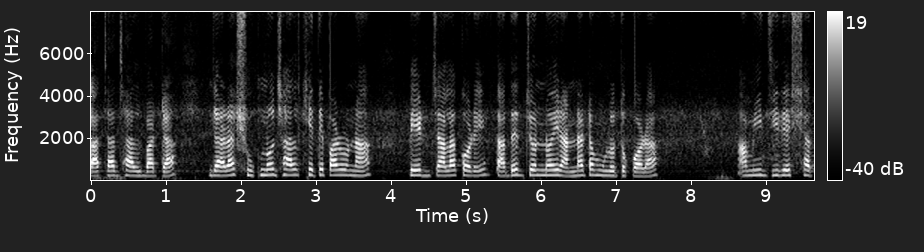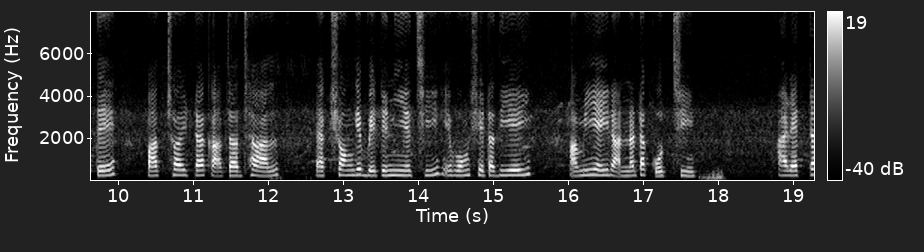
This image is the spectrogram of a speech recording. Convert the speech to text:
কাঁচা ঝাল বাটা। যারা শুকনো ঝাল খেতে পারো না, পেট জ্বালা করে, তাদের জন্য এই রান্নাটা মূলত করা। আমি জিরের সাথে পাঁচ ছয়টা কাঁচা ঝাল একসঙ্গে বেটে নিয়েছি এবং সেটা দিয়েই আমি এই রান্নাটা করছি। আর একটা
